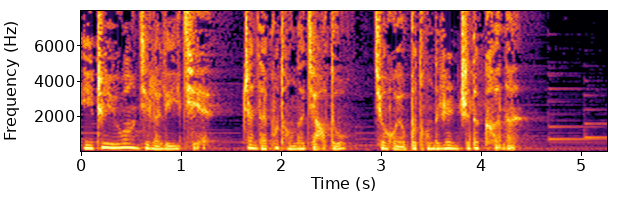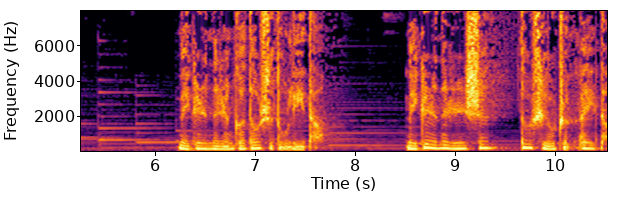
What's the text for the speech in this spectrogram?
以至于忘记了理解，站在不同的角度，就会有不同的认知的可能。每个人的人格都是独立的，每个人的人生都是有准备的。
